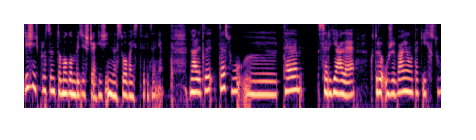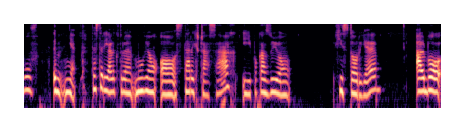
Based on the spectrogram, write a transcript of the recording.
10% to mogą być jeszcze jakieś inne słowa i stwierdzenia. No ale te, te, y, te seriale, które używają takich słów, nie, te seriale, które mówią o starych czasach i pokazują historię, albo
